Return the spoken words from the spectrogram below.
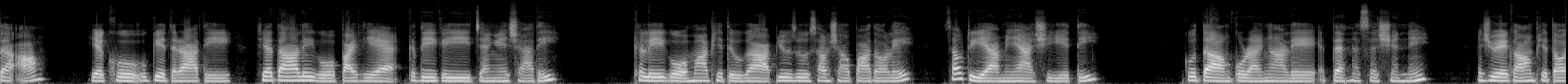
သက်အောင်ယခုဥကေတရာသည်ရက်သားလေးကို ပိုက်လျက်ကတိကကြီးကြံငယ်ရှာသည်ကလေးကိုအမဖြစ်သူက ပြူစုဆောင်းလျှောက်ပါတော့လေစောက်တရားမရရှိရသည်ကိုတောင်ကိုရိုင်းကလည်းအသက်28နှစ်အရွယ်ကောင်းဖြစ်သော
